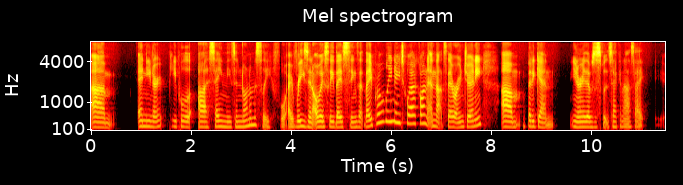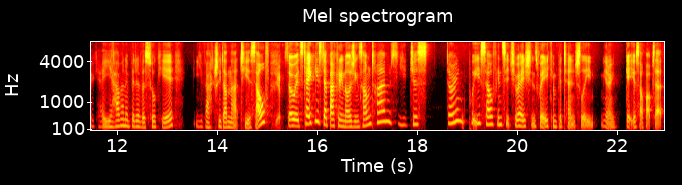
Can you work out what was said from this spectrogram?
Um, and you know, people are saying these anonymously for a reason. Obviously, there's things that they probably need to work on, and that's their own journey. Um, but again, you know, there was a split second. I was like, okay, you're having a bit of a sook here. You've actually done that to yourself. Yep. So it's taking a step back and acknowledging sometimes you just don't put yourself in situations where you can potentially, you know, get yourself upset,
